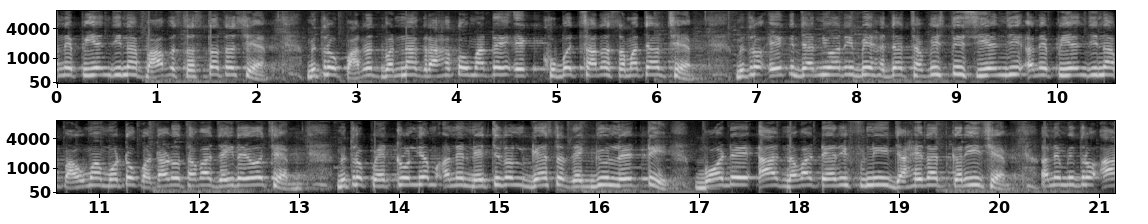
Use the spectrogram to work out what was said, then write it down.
અને પીએનજીના ભાવ સસ્તા થશે. મિત્રો ભારતભરના ગ્રાહકો માટે એક ખૂબ જ સારા સમાચાર છે. મિત્રો, એક જાન્યુઆરી બે હજાર છવ્વીસથી સીએનજી અને પીએનજીના ભાવમાં મોટો ઘટાડો થવા જઈ રહ્યો છે. મિત્રો, પેટ્રોલિયમ અને નેચરલ ગેસ રેગ્યુલેટરી બોર્ડે આ નવા ટેરિફની જાહેરાત કરી છે. અને મિત્રો, આ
